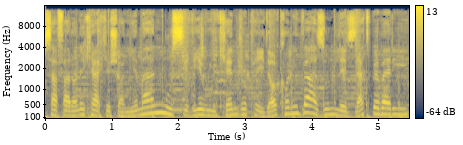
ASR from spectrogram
همسفران کهکشانی من موسیقی ویکند رو پیدا کنید و از اون لذت ببرید.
